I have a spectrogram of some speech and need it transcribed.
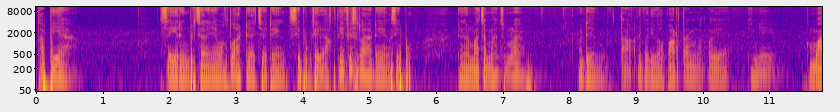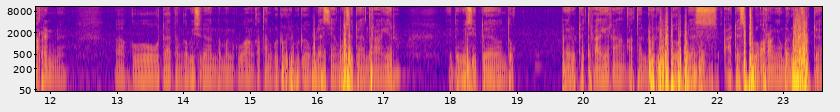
Tapi ya seiring berjalannya waktu ada aja ada yang sibuk jadi aktivis lah ada yang sibuk dengan macam-macam lah. Ada yang tak tiba-tiba part time lah. Oh ya ini kemarin ya aku datang ke wisudaan temanku angkatanku 2012 yang wisudaan terakhir. Itu wisuda untuk periode terakhir angkatan 2012 ada 10 orang yang baru wisuda.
